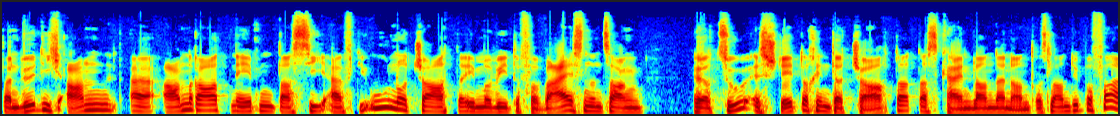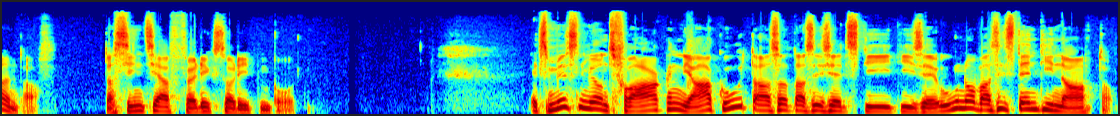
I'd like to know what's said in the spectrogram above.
dann würde ich an, äh, anraten, eben, dass Sie auf die UNO-Charta immer wieder verweisen und sagen, hör zu, es steht doch in der Charta, dass kein Land ein anderes Land überfallen darf. Da sind Sie auf völlig solidem Boden. Jetzt müssen wir uns fragen, ja gut, also das ist jetzt die, diese UNO, was ist denn die NATO?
